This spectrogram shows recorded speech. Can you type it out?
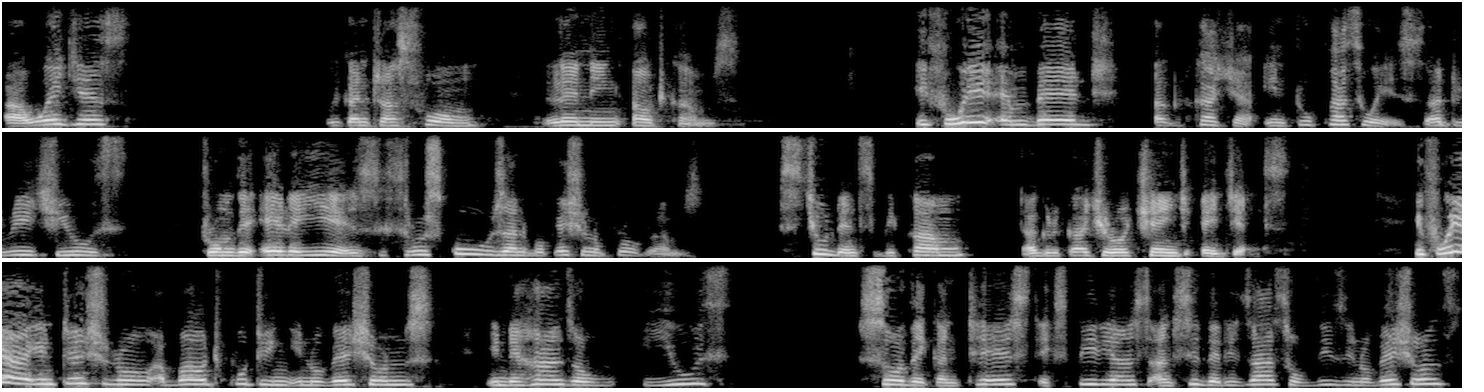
uh, wages, we can transform learning outcomes. If we embed agriculture into pathways that reach youth from the early years through schools and vocational programs, students become agricultural change agents. If we are intentional about putting innovations in the hands of youth so they can taste, experience, and see the results of these innovations,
